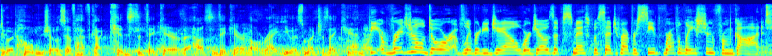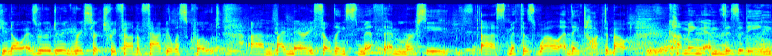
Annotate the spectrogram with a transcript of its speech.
do at home, Joseph. I've got kids to take care of, the house to take care of. I'll write you as much as I can. The original door of Liberty Jail, where Joseph Smith was said to have received revelation from God. You know, as we were doing research, we found a fabulous quote um, by Mary Fielding Smith and Mercy uh, Smith as well, and they talked about coming and visiting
